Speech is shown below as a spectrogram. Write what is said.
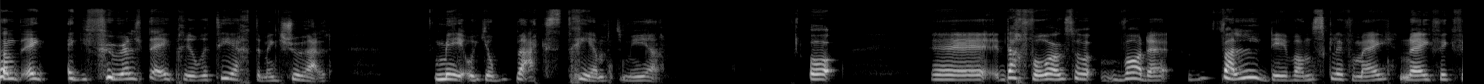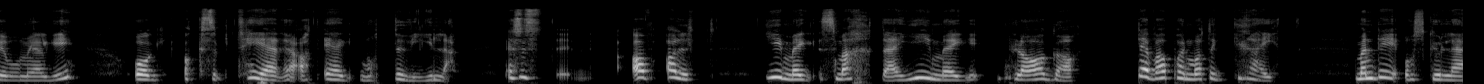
Sant? Jeg, jeg følte jeg prioriterte meg sjøl med å jobbe ekstremt mye. Og derfor òg så var det veldig vanskelig for meg når jeg fikk fibromyalgi, å akseptere at jeg måtte hvile. Jeg syns eh, av alt Gi meg smerte, gi meg plager. Det var på en måte greit. Men det å skulle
